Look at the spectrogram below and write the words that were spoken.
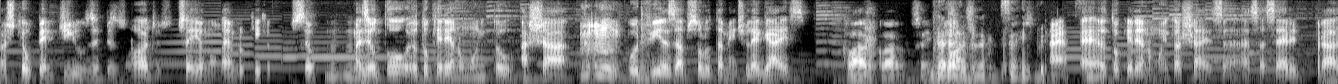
eu acho que eu perdi os episódios, não sei, eu não lembro o que, que aconteceu. Uhum. Mas eu tô, eu tô querendo muito achar por vias absolutamente legais. Claro, claro. Sempre. É, sempre. né? É, eu tô querendo muito achar essa, essa série pra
